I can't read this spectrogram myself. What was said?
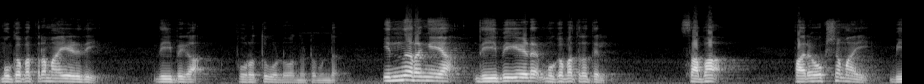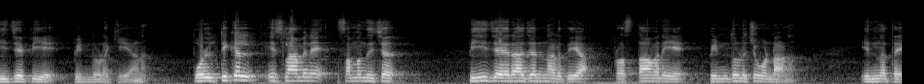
മുഖപത്രമായി എഴുതി ദീപിക പുറത്തു കൊണ്ടുവന്നിട്ടുമുണ്ട്. ഇന്നിറങ്ങിയ ദീപികയുടെ മുഖപത്രത്തിൽ സഭ പരോക്ഷമായി ബി ജെ പിയെ പിന്തുണയ്ക്കുകയാണ്. പൊളിറ്റിക്കൽ ഇസ്ലാമിനെ സംബന്ധിച്ച് പി ജയരാജൻ നടത്തിയ പ്രസ്താവനയെ പിന്തുണച്ചുകൊണ്ടാണ് ഇന്നത്തെ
